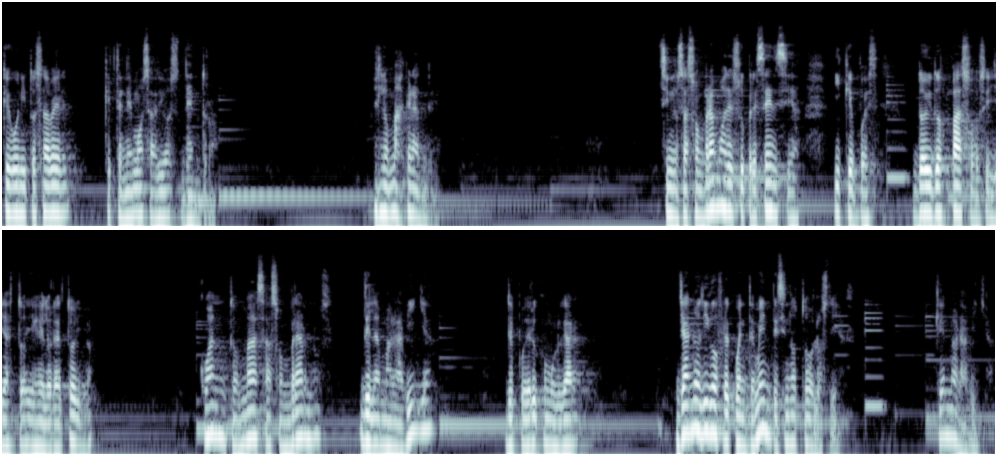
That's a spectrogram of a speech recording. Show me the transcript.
Qué bonito saber que tenemos a Dios dentro. Es lo más grande. Si nos asombramos de su presencia y que pues doy dos pasos y ya estoy en el oratorio, ¿cuánto más asombrarnos de la maravilla de poder comulgar? Ya no digo frecuentemente, sino todos los días. ¡Qué maravilla!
